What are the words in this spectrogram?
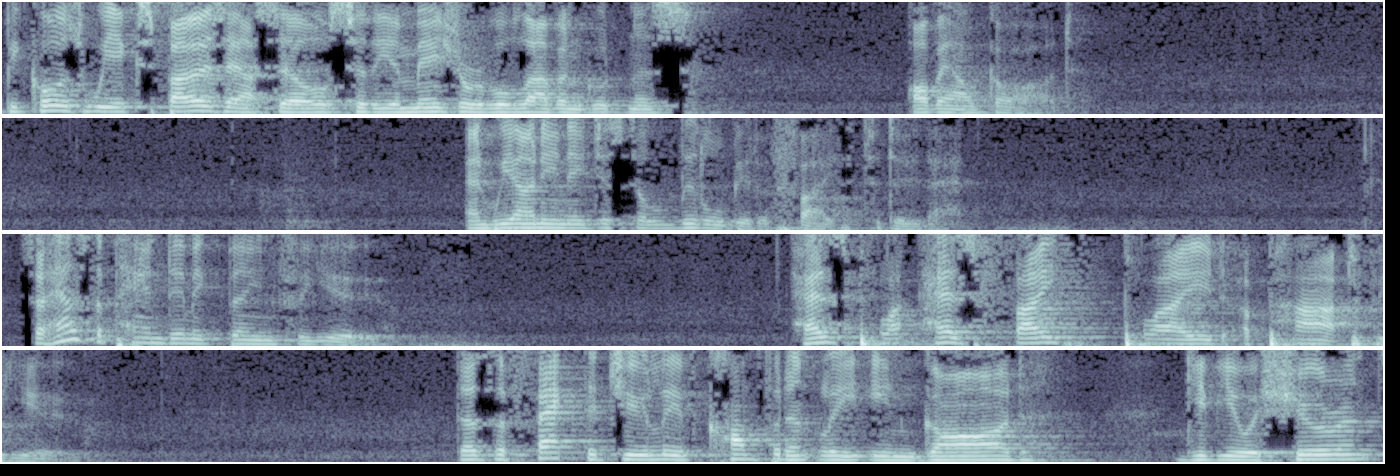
because we expose ourselves to the immeasurable love and goodness of our God. And we only need just a little bit of faith to do that. So, how's the pandemic been for you? Has, has faith played a part for you? Does the fact that you live confidently in God give you assurance,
